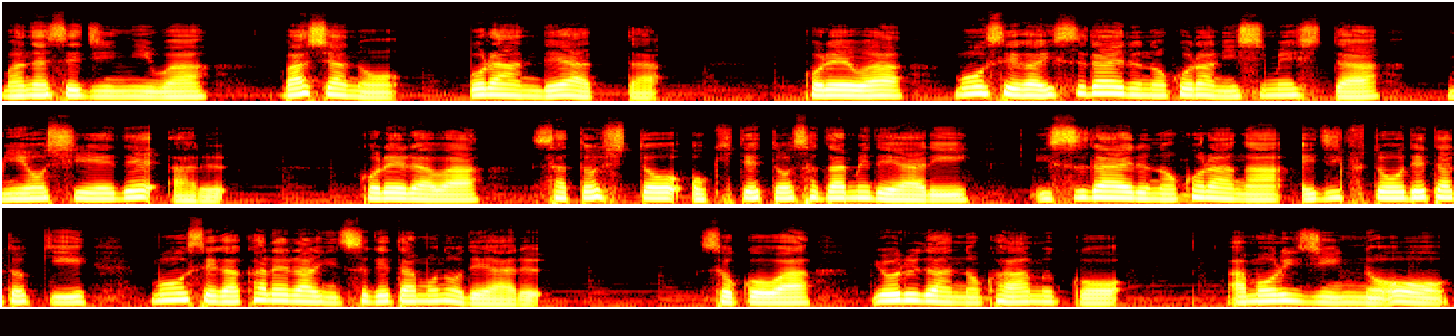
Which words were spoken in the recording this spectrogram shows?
マナセ人には馬車のゴランであった。これはモーセがイスラエルの子らに示した見教えである。これらは悟しと掟と定めであり、イスラエルの子らがエジプトを出た時、モーセが彼らに告げたものである。そこはヨルダンの川向こう、アモリ人の王、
